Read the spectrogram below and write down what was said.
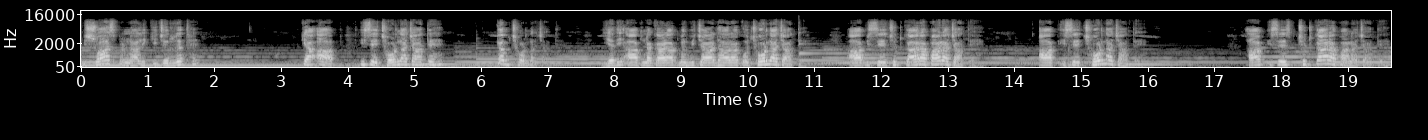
विश्वास प्रणाली की ज़रूरत है? क्या आप इसे छोड़ना चाहते हैं? कब छोड़ना चाहते हैं? यदि आप नकारात्मक विचारधारा को छोड़ना चाहते हैं, आप इसे छुटकारा पाना चाहते हैं, आप इसे छोड़ना चाहते हैं, आप इसे छुटकारा पाना चाहते हैं।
